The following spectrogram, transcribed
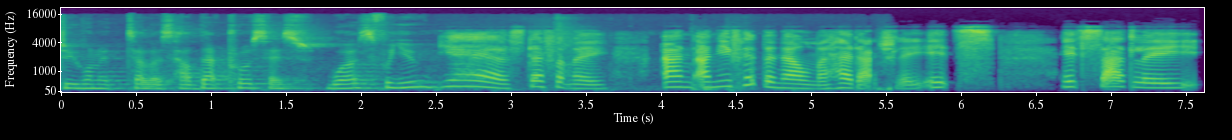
Do you want to tell us how that process was for you? Yes, definitely. And and you've hit the nail on the head. Actually, it's it's sadly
